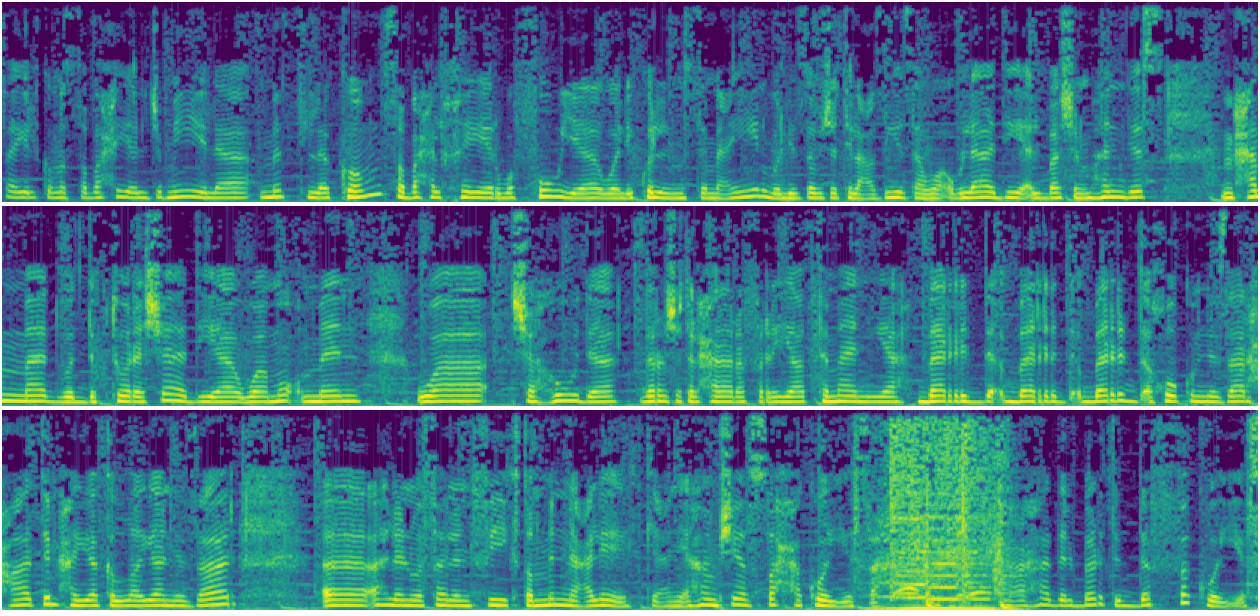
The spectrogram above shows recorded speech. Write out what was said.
رسائلكم الصباحية الجميلة. مثلكم صباح الخير وفوية ولكل المستمعين ولزوجتي العزيزة وأولادي الباشا المهندس محمد والدكتورة شادية ومؤمن وشهودة درجة الحرارة في الرياض ثمانية. برد برد برد. أخوكم نزار حاتم حياك الله يا نزار. آه، أهلا وسهلا فيك. طمنا عليك. يعني أهم شيء الصحة كويسة. مع هذا البرد تدفى كويس.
